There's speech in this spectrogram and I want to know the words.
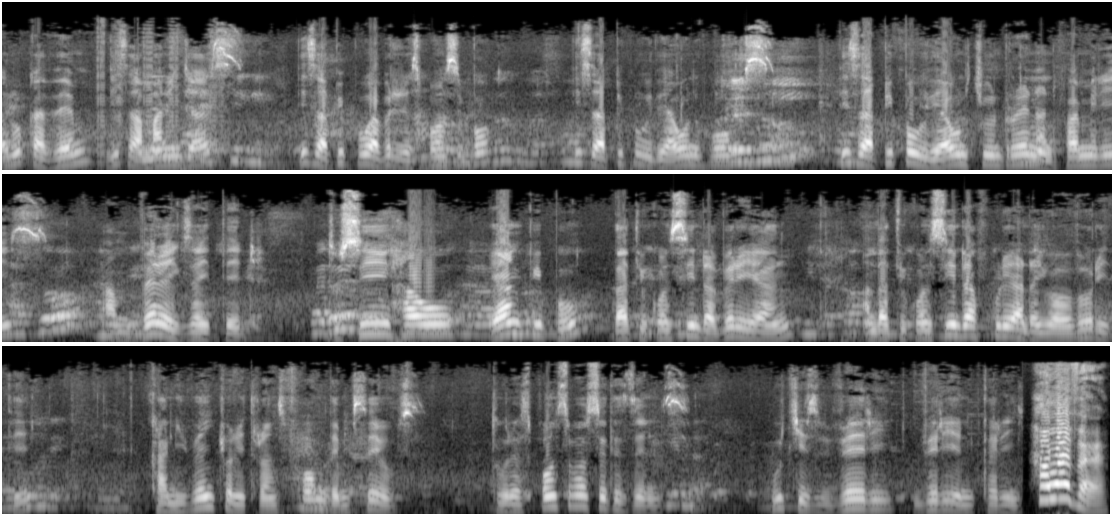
I look at them, these are managers, these are people who are very responsible, these are people with their own homes, these are people with their own children and families. I'm very excited to see how young people that you consider very young and that you consider fully under your authority can eventually transform themselves to responsible citizens which is very, very encouraging. However,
